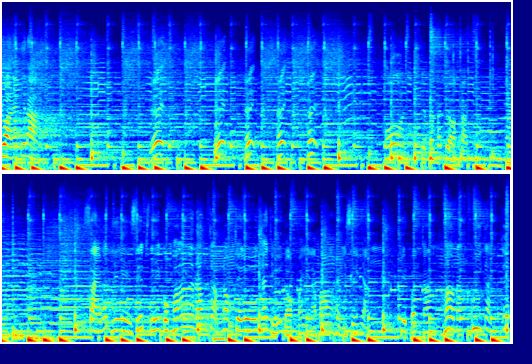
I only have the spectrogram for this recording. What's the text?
ยั่วๆนะที่ละเฮ้ยเฮ้ยเฮ้ยเฮ้ยเฮ้โอ้เจ็บมันมัเดือดกันใส่บันทีสิบสี่กุมภาน้ำจับน้ำจืดใช้ถือดอกไม้ละบ้าให้เสียอย่งคิดบางครั้งเฮานั่งคุยกันเอ้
